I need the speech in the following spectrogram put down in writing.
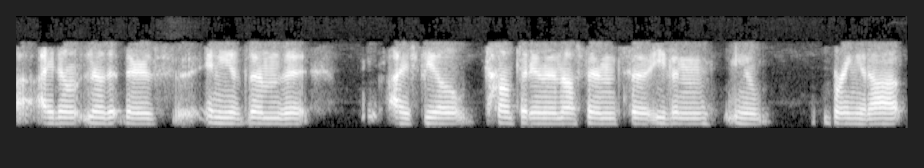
uh, I don't know that there's any of them that I feel confident enough in to even, you know, bring it up.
